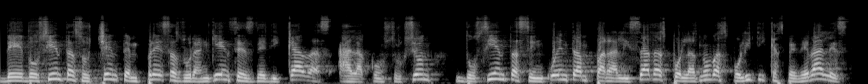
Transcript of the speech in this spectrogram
De 280 empresas duranguenses dedicadas a la construcción, 200 se encuentran paralizadas por las nuevas políticas federales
